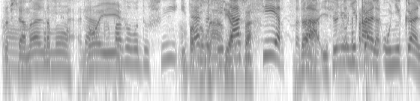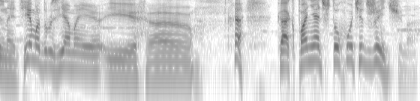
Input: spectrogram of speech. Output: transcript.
профессиональному, А, професси- да, но и... по зову души и по даже, зову и сердца. даже сердца. Да, Да, и сегодня это уникаль- правда. уникальная тема, друзья мои. И э, ха, как понять, что хочет женщина?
